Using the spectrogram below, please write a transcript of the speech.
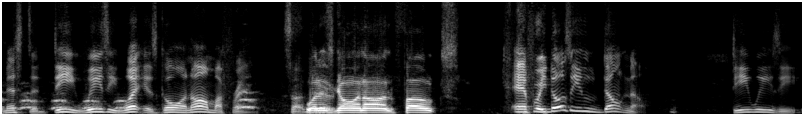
Mr. D Weezy, what is going on, my friend? So what is going on, folks? And for those of you who don't know, D Weezy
